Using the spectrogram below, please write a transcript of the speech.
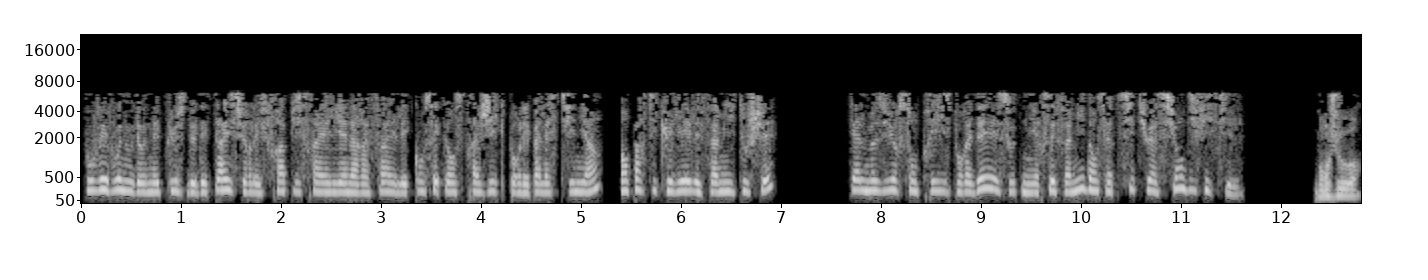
Pouvez-vous nous donner plus de détails sur les frappes israéliennes à Rafah et les conséquences tragiques pour les Palestiniens, en particulier les familles touchées? Quelles mesures sont prises pour aider et soutenir ces familles dans cette situation difficile? Bonjour.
